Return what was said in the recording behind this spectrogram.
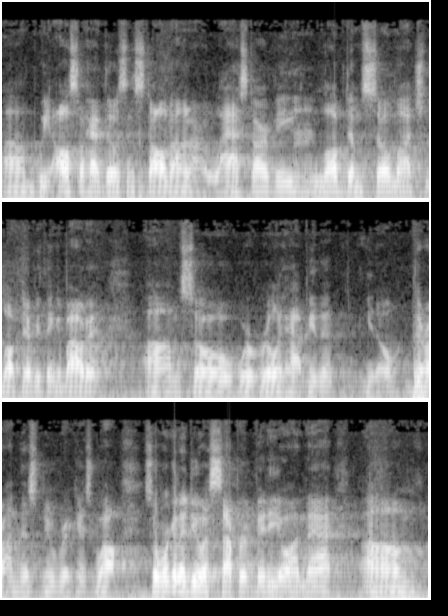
Um, we also had those installed on our last RV. Loved them so much. Loved everything about it. Um, so we're really happy that you know they're on this new rig as well. So we're going to do a separate video on that. Um,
